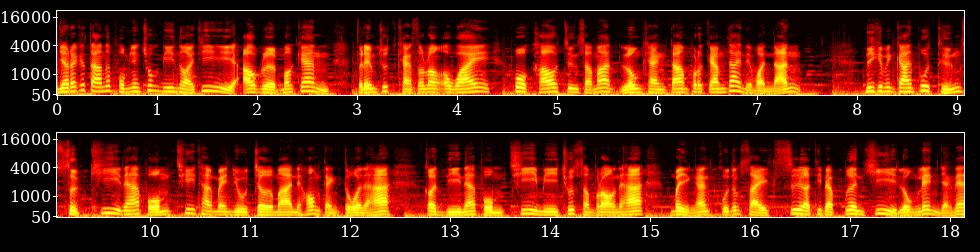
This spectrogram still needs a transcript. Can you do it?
อย่างไรก็ตามนะผมยังโชคดีหน่อยที่เอัลเบิร์ตมอร์แกนเตรียมชุดแข่งสำรองเอาไว้ พวกเขาจึงสามารถลงแข่งตามโปรแกรมได้ในวันนั้นนี่ก็เป็นการพูดถึงศึกขี้นะครับผมที่ทางแมนยูเจอมาในห้องแต่งตัวนะฮะก็ดีนะผมที่มีชุดสำรองนะฮะไม่อย่างนั้นคุณต้องใส่เสื้อที่แบบเปื้อนขี้ลงเล่นอย่างแน่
